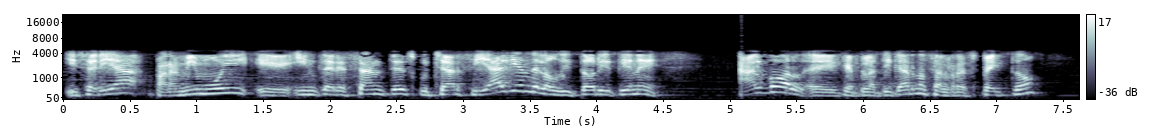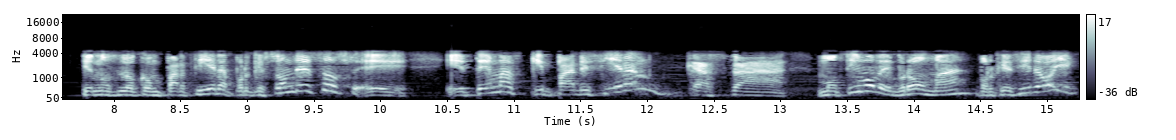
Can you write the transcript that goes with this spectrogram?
y sería para mí muy eh, interesante escuchar si alguien del auditorio tiene algo eh, que platicarnos al respecto que nos lo compartiera, porque son de esos eh, eh, temas que parecieran hasta motivo de broma, porque decir, oye,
